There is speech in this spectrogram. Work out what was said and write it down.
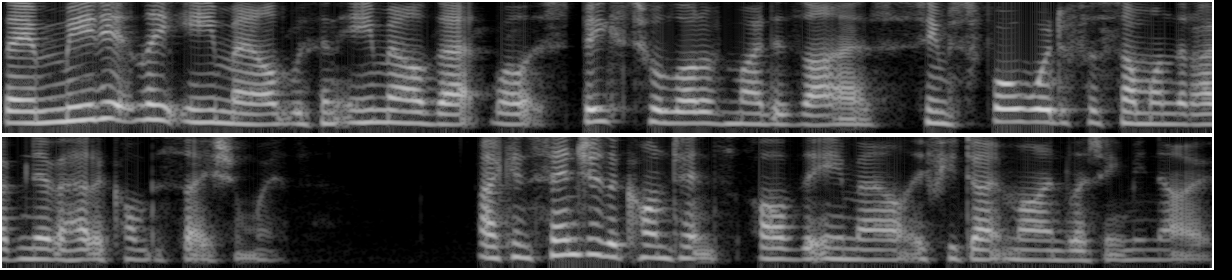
They immediately emailed with an email that, while it speaks to a lot of my desires, seems forward for someone that I've never had a conversation with. I can send you the contents of the email if you don't mind letting me know.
